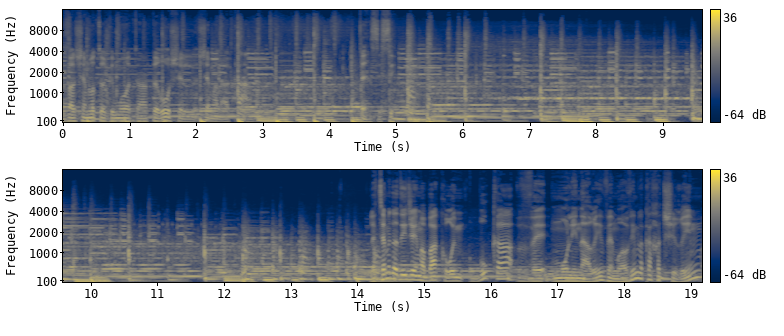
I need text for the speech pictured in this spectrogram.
מזל שהם לא תרגמו את הפירוש של שם הלהקה. TNCC. לצמד הדי-ג'יים הבא קוראים בוקה מולינרי, והם אוהבים לקחת שירים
